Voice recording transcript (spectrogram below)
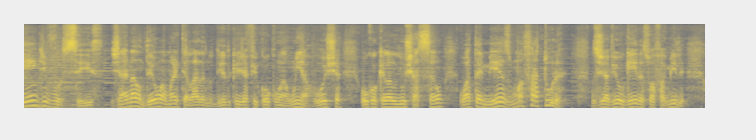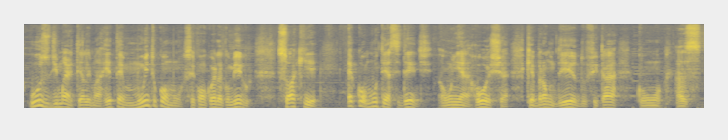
Quem de vocês já não deu uma martelada no dedo que já ficou com a unha roxa ou com aquela luxação ou até mesmo uma fratura? Você já viu alguém da sua família? O uso de martelo e marreta é muito comum, você concorda comigo? Só que é comum ter acidente, a unha roxa, quebrar um dedo, ficar com as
